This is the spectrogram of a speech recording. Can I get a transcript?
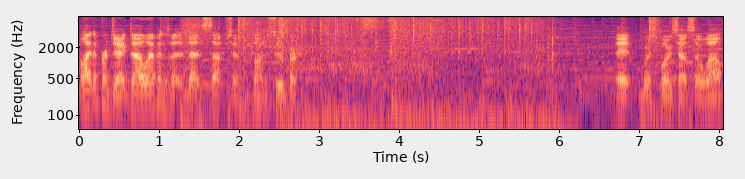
I like the projectile weapons, but that's such a fun super. It just works out so well.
